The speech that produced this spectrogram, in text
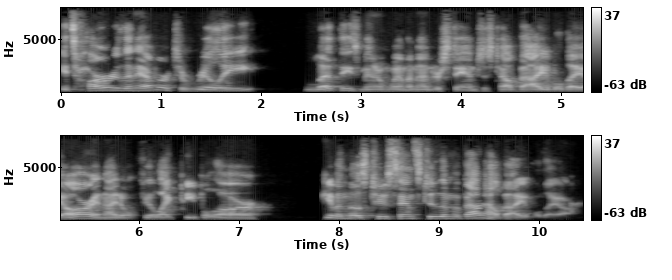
it's harder than ever to really let these men and women understand just how valuable they are. And I don't feel like people are giving those two cents to them about how valuable they are.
